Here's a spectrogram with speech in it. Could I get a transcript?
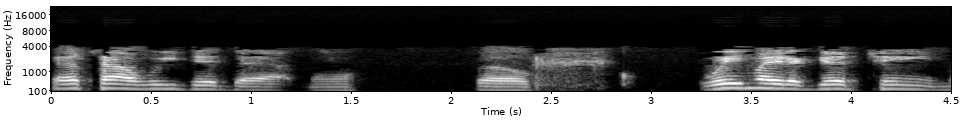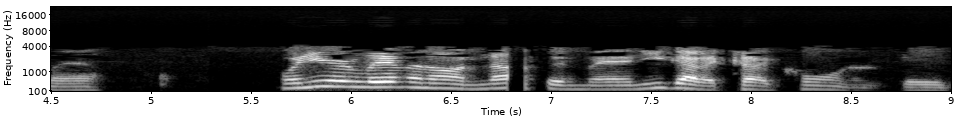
that's how we did that, man. So we made a good team, man. When you're living on nothing, man, you got to cut corners, dude.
